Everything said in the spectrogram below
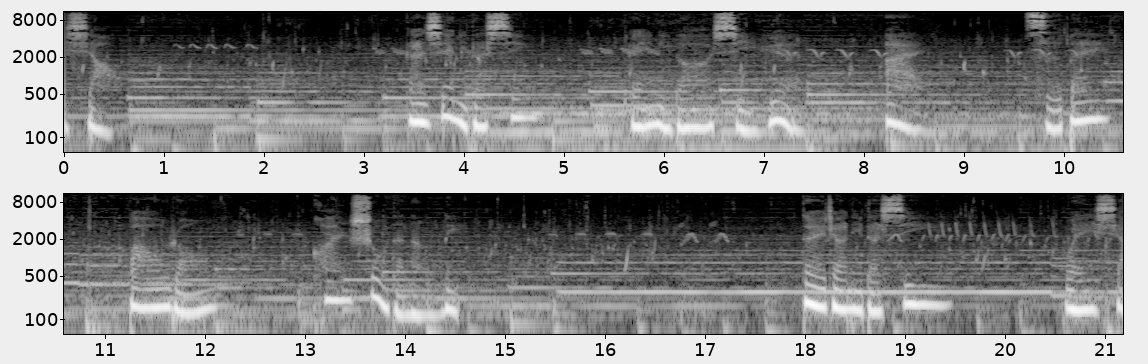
笑。感谢你的心给你的喜悦、爱、慈悲、包容、宽恕的能力。对着你的心微笑，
